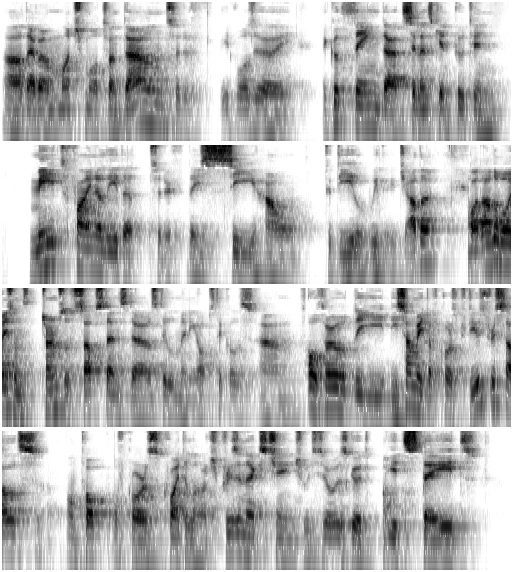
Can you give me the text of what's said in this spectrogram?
uh, they were much more turned down. Sort of it was a, a good thing that Zelensky and Putin meet finally, that sort of they see how to deal with each other. But otherwise, in terms of substance, there are still many obstacles. And although the, the summit, of course, produced results, on top, of course, quite a large prisoner exchange, which is always good, it stayed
